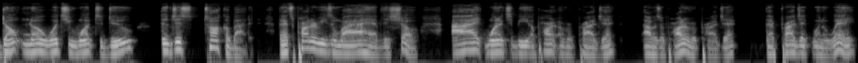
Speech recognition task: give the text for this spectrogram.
don't know what you want to do, then just talk about it. That's part of the reason why I have this show. I wanted to be a part of a project. I was a part of a project. That project went away.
